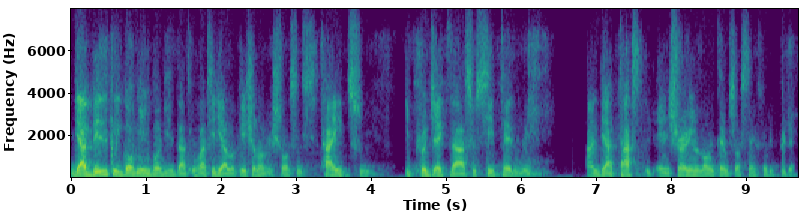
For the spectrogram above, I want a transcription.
They are basically governing bodies that oversee the allocation of resources tied to the projects that are associated with, and they are tasked with ensuring long-term success for the project.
